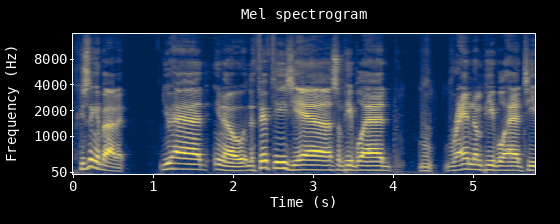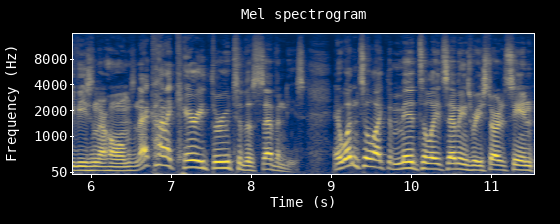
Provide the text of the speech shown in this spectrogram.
Because think about it. You had, you know, in the 50s, yeah, some people had, random people had TVs in their homes, and that kind of carried through to the 70s. And it wasn't until like the mid to late 70s where you started seeing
